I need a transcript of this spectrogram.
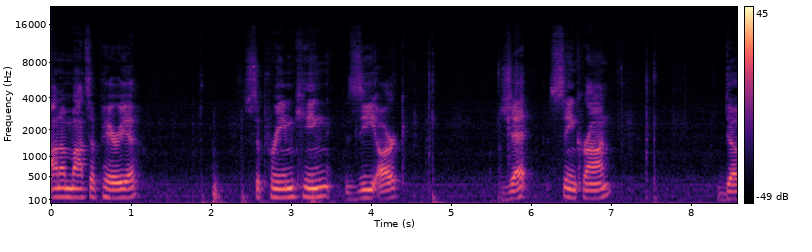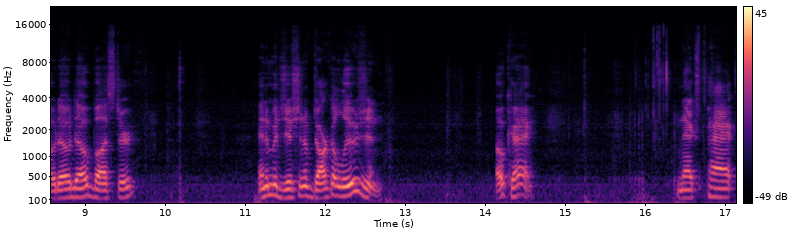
Onomatoperia, Supreme King Z Arc, Jet Synchron, Dododo Buster, and a Magician of Dark Illusion. Okay. Next pack.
